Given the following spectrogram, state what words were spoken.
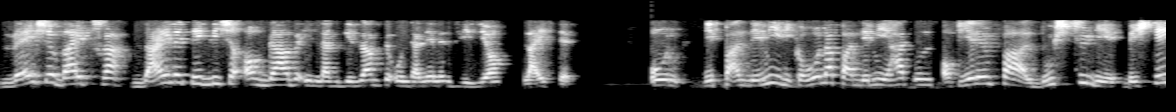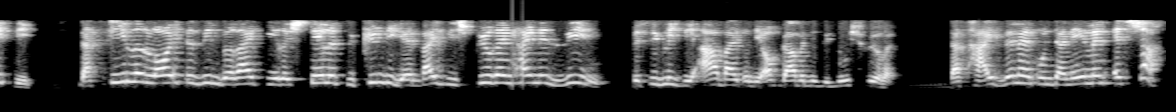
welcher Beitrag seine tägliche Aufgabe in das gesamte Unternehmensvision leistet. Und die Pandemie, die Corona-Pandemie hat uns auf jeden Fall durch Studien bestätigt, dass viele Leute sind bereit, ihre Stelle zu kündigen, weil sie spüren keinen Sinn bezüglich die Arbeit und die Aufgabe, die sie durchführen. Das heißt, wenn ein Unternehmen es schafft,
